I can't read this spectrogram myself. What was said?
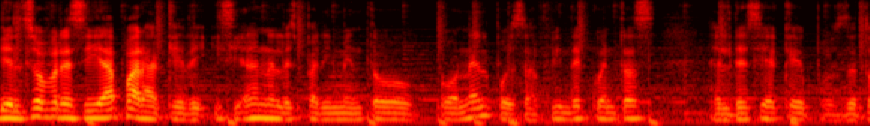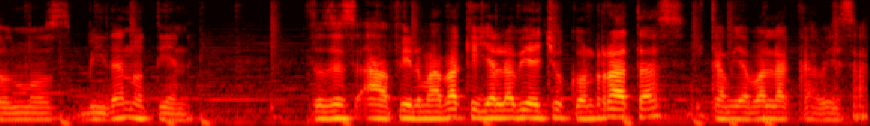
Y él se ofrecía para que hicieran el experimento con él, pues a fin de cuentas él decía que pues de todos modos vida no tiene. Entonces afirmaba que ya lo había hecho con ratas y cambiaba la cabeza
